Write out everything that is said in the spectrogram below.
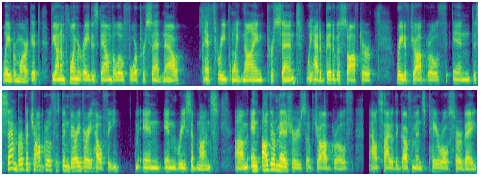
labor market. The unemployment rate is down below 4% now at 3.9%. We had a bit of a softer rate of job growth in December, but job growth has been very, very healthy in in recent months. Um, and other measures of job growth outside of the government's payroll survey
